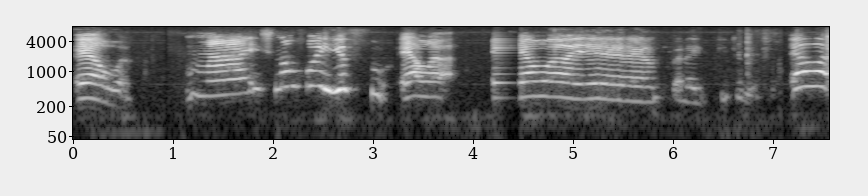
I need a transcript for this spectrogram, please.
ela. Mas não foi isso. Ela. Ela é. Peraí, que eu ver? Ela,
